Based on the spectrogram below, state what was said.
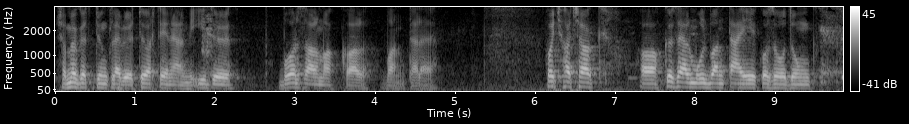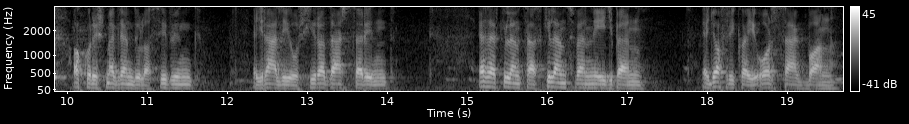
és a mögöttünk levő történelmi idő borzalmakkal van tele. Hogyha csak a közelmúltban tájékozódunk, akkor is megrendül a szívünk. Egy rádiós híradás szerint 1994-ben egy afrikai országban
